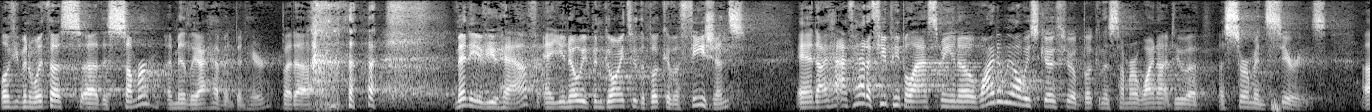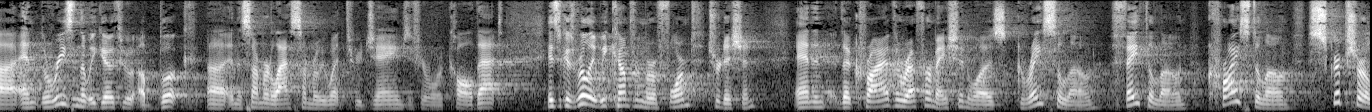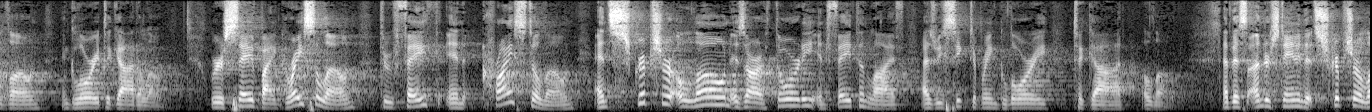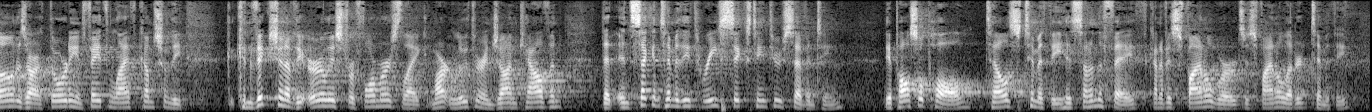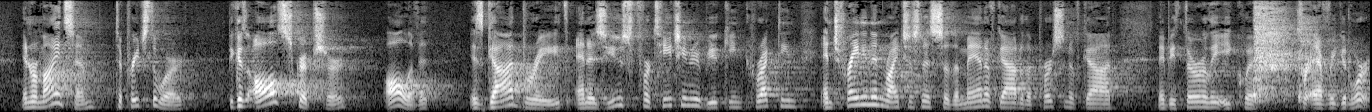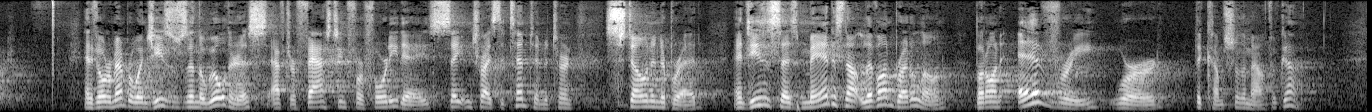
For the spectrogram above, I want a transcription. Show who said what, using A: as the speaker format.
A: Well, if you've been with us uh, this summer, admittedly I haven't been here, but uh, many of you have, and you know we've been going through the book of Ephesians. And I, have had a few people ask me, you know, why do we always go through a book in the summer? Why not do a, a sermon series? Uh, and the reason that we go through a book uh, in the summer, last summer we went through James, if you'll recall that, is because really we come from a Reformed tradition. And the cry of the Reformation was grace alone, faith alone, Christ alone, Scripture alone, and glory to God alone. We are saved by grace alone, through faith in Christ alone, and Scripture alone is our authority in faith and life as we seek to bring glory to God alone. Now, this understanding that Scripture alone is our authority in faith and life comes from the conviction of the earliest reformers like Martin Luther and John Calvin that in 2 Timothy 3 16 through 17, the Apostle Paul tells Timothy, his son in the faith, kind of his final words, his final letter to Timothy, and reminds him to preach the word because all Scripture, all of it, is God breathed and is used for teaching, rebuking, correcting, and training in righteousness so the man of God or the person of God may be thoroughly equipped for every good work. And if you'll remember, when Jesus was in the wilderness after fasting for 40 days, Satan tries to tempt him to turn stone into bread. And Jesus says, Man does not live on bread alone, but on every word that comes from the mouth of God.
